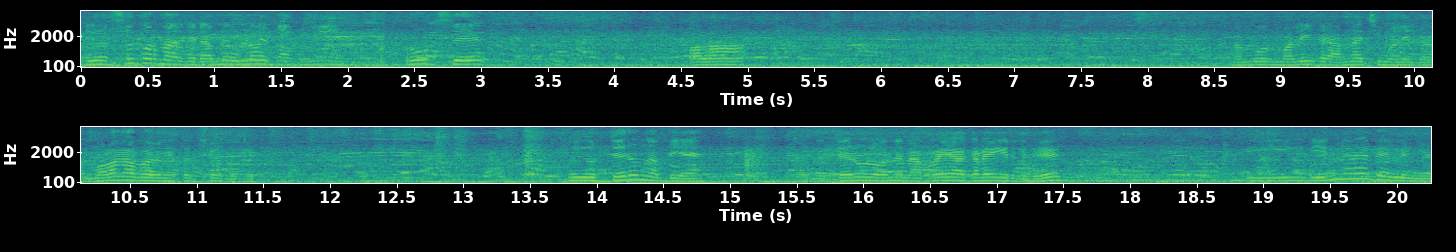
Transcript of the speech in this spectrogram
இது ஒரு சூப்பர் மார்க்கெட் அப்படியே உள்ளே போய் பார்ப்போமா. ஃப்ரூட்ஸு பழம். நம்ம ஒரு மளிகை கடை அண்ணாச்சி மளிகை கடை மிளகா பாருங்க தச்சுவதுக்கு இது ஒரு தெருங்க அப்படியே. இந்த தெருவில் வந்து நிறையா கடை இருக்குது. இது என்னன்னே தெரியலைங்க.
